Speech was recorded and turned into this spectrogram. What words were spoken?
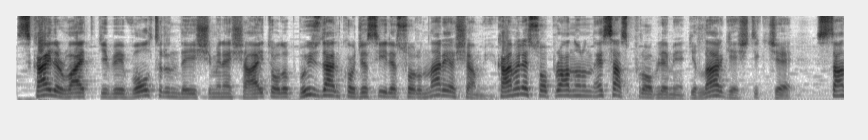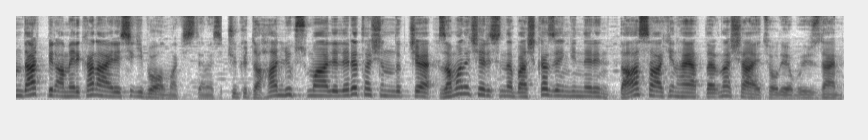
Skyler White gibi Walter'ın değişimine şahit olup bu yüzden kocasıyla sorunlar yaşamıyor. Carmela Soprano'nun esas problemi yıllar geçtikçe standart bir Amerikan ailesi gibi olmak istemesi. Çünkü daha lüks mahallelere taşındıkça zaman içerisinde başka zenginlerin daha sakin hayatlarına şahit oluyor bu yüzden.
